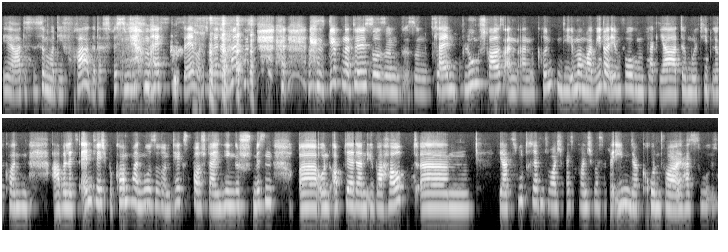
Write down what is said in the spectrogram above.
Ja, das ist immer die Frage. Das wissen wir meistens selber nicht. es gibt natürlich so, so, einen, so einen kleinen Blumenstrauß an, an Gründen, die immer mal wieder eben vorkommen, Plagiate, multiple Konten. Aber letztendlich bekommt man nur so einen Textbaustein hingeschmissen äh, und ob der dann überhaupt ähm, ja zutreffend war. Ich weiß gar nicht, was bei ihm der Grund war. Hast du, ich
